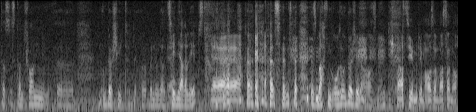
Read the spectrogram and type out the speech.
das ist dann schon äh, ein Unterschied, wenn du da zehn Jahre lebst. Ja, ja, ja, ja. das, sind, das macht einen großen Unterschied aus. Nicht? Du sparst hier mit dem Haus am Wasser noch.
